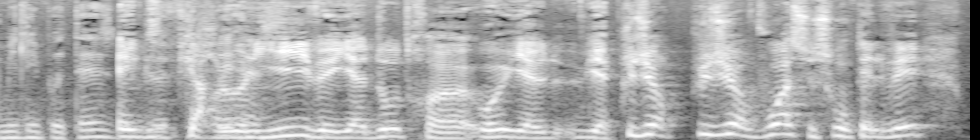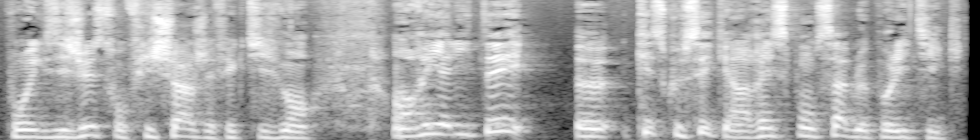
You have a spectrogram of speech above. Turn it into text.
mis l'hypothèse. Carl Olive et il y a d'autres. oui, il y a, il y a plusieurs, plusieurs voix se sont élevées pour exiger son fichage effectivement. En réalité, euh, qu'est-ce que c'est qu'un responsable politique?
